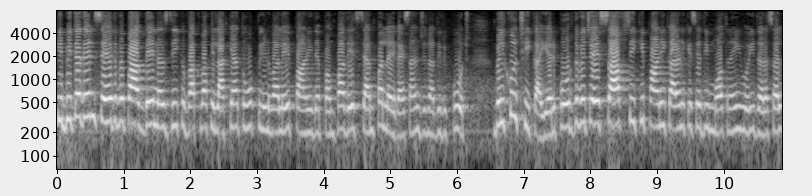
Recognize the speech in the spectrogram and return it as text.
ਕਿ ਬੀਤੇ ਦਿਨ ਸਿਹਤ ਵਿਭਾਗ ਦੇ ਨਜ਼ਦੀਕ ਵੱਖ-ਵੱਖ ਇਲਾਕਿਆਂ ਤੋਂ ਪੀਣ ਵਾਲੇ ਪਾਣੀ ਦੇ ਪੰਪਾਂ ਦੇ ਸੈਂਪਲ ਲਏ ਗਏ ਸਨ, ਜਿਨ੍ਹਾਂ ਦੀ ਰਿਪੋਰਟ ਬਿਲਕੁਲ ਠੀਕ ਆਈ ਹੈ। ਰਿਪੋਰਟ ਦੇ ਵਿੱਚ ਇਹ ਸਾਫ਼ ਸੀ ਕਿ ਪਾਣੀ ਕਾਰਨ ਕਿਸੇ ਦੀ ਮੌਤ ਨਹੀਂ ਹੋਈ। ਦਰਅਸਲ,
